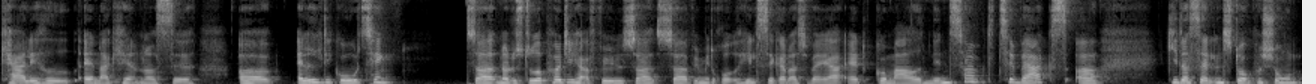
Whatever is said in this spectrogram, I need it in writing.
kærlighed, anerkendelse og alle de gode ting. Så når du støder på de her følelser, så vil mit råd helt sikkert også være at gå meget nænsomt til værks og Giv dig selv en stor portion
